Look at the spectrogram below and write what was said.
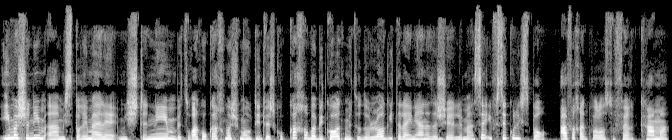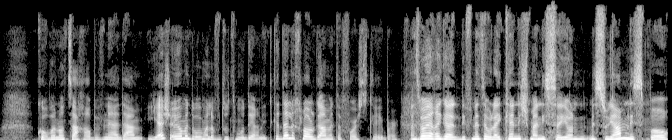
עם השנים המספרים האלה משתנים בצורה כל כך משמעותית ויש כל כך הרבה ביקורת מתודולוגית על העניין הזה שלמעשה הפסיקו לספור. אף אחד כבר לא סופר כמה קורבנות סחר בבני אדם יש. היום מדברים על עבדות מודרנית, כדי לכלול גם את ה-forced labor. אז בואי רגע, לפני זה אולי כן נשמע ניסיון מסוים לספור.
